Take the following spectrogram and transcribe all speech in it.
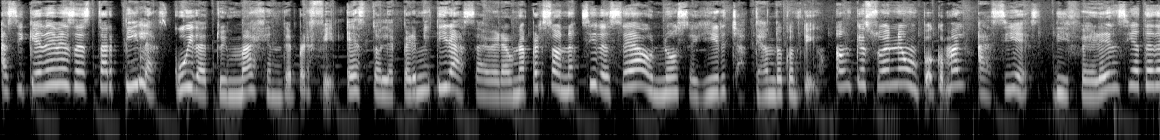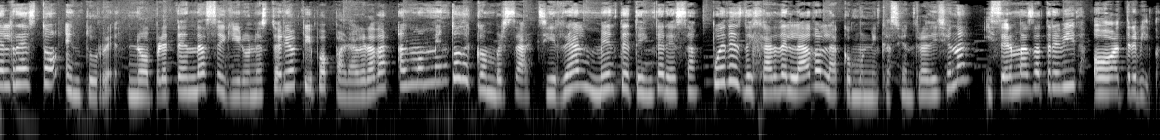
Así que debes de estar pilas. Cuida tu imagen de perfil. Esto le permitirá saber a una persona si desea o no seguir chateando contigo. Aunque suene un poco mal. Así es. Diferenciate del resto en tu red. No pretendas seguir un estereotipo para agradar. Al momento de conversar, si realmente te interesa, puedes dejar de lado la comunicación tradicional y ser más atrevida o atrevido.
